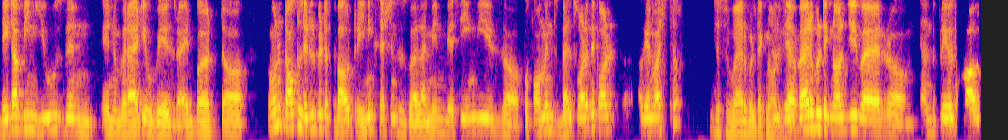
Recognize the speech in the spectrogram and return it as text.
data being used in in a variety of ways, right? But uh, I want to talk a little bit about training sessions as well. I mean, we're seeing these uh, performance belts. What are they called again, Vaishnav? Just wearable technology. Yeah wearable technology where um, and the players go out.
